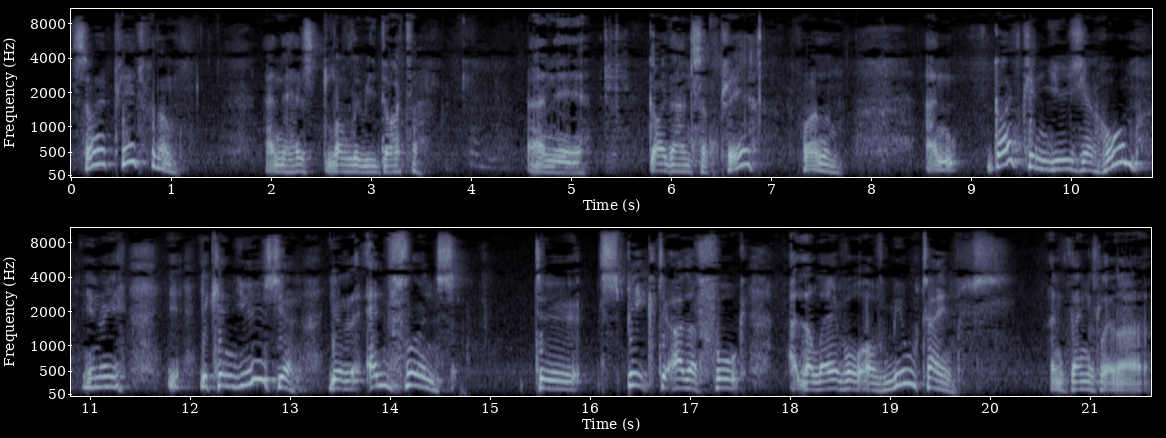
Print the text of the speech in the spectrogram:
So I prayed for them and his lovely wee daughter. And uh, God answered prayer for them. And God can use your home. You know, you, you, you can use your, your influence to speak to other folk at the level of meal times and things like that.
